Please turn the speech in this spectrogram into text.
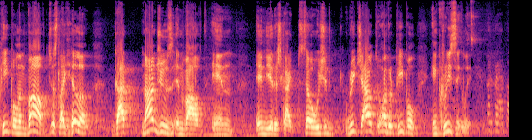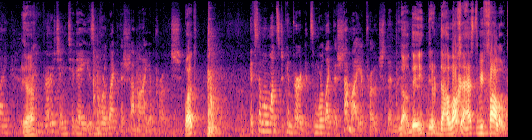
people involved, just like Hillel got non-Jews involved in in Yiddishkeit. So we should reach out to other people increasingly. But Rabbi, Yeah. conversion today is more like the Shammai approach. What? If someone wants to convert, it's more like the Shammai approach than the. No, the, the, the halacha has to be followed.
